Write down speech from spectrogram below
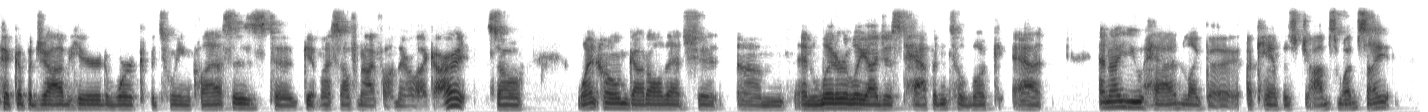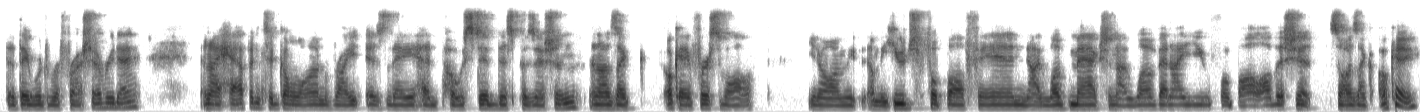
pick up a job here to work between classes to get myself an iPhone. They're like, all right, so went home, got all that shit, um, and literally, I just happened to look at NIU had like a, a campus jobs website that they would refresh every day. And I happened to go on right as they had posted this position. And I was like, okay, first of all, you know, I'm I'm a huge football fan. I love Max and I love NIU football, all this shit. So I was like, okay,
